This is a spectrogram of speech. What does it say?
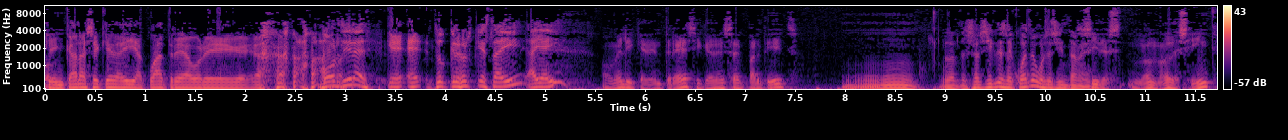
que encara se queda ahí a 4 a veure vols dir que, eh, tu creus que està ahí? ahí, ahí? home, li queden 3 i queden 7 partits. Mm, el tercer cicle és de 4 o és de 5 també? sí, de, no, no, de 5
